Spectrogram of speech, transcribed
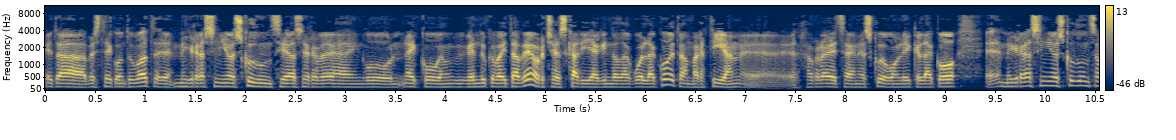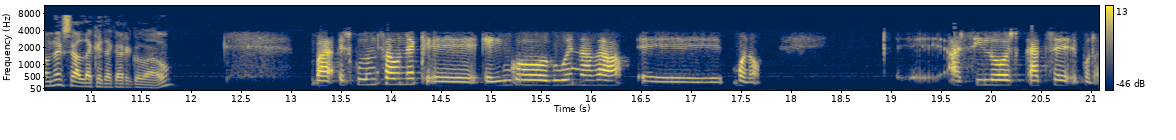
Eta beste kontu bat, eh, migrazio eskuduntzia zer ingo nahiko genduke baita be, hortxe eskari eginda dagoelako, eta martian, eh, jabraretzaren esku egon lehikelako, eh, migrazio eskuduntza honek ze aldaketak harriko da, Ba, eskuduntza honek eh, egingo duena da, eh, bueno, asilo eskatze, bueno,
